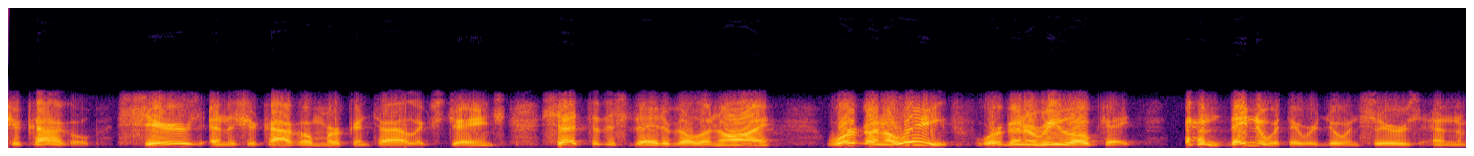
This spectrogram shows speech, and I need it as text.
Chicago. Sears and the Chicago Mercantile Exchange said to the state of Illinois, We're going to leave. We're going to relocate. And they knew what they were doing, Sears and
